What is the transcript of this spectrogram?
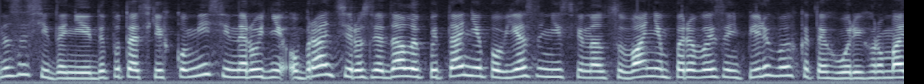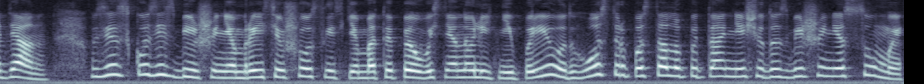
На засіданні депутатських комісій народні обранці розглядали питання, пов'язані з фінансуванням перевезень пільгових категорій громадян. У зв'язку зі збільшенням рейсів Шосткинським АТП у весняно-літній період гостро постало питання щодо збільшення суми,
